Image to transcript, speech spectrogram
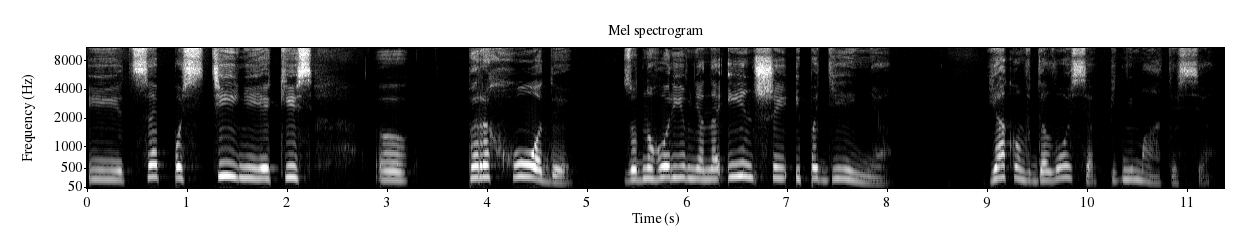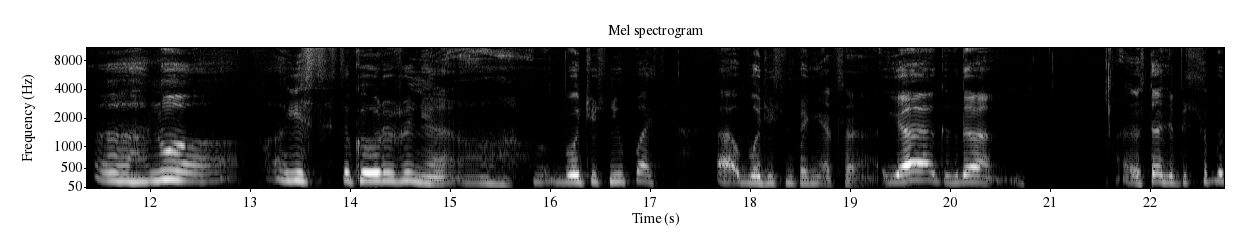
і це постійні якісь е, переходи з одного рівня на інший і падіння. Як вам вдалося підніматися? Э, Но есть такое выражение, бойтесь не упасть, а бойтесь не подняться. Я, когда ставлю перед собой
